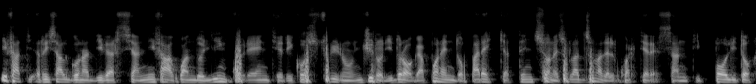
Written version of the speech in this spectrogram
I fatti risalgono a diversi anni fa, quando gli inquirenti ricostruirono un giro di droga ponendo parecchia attenzione sulla zona del quartiere Sant'Ippolito.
